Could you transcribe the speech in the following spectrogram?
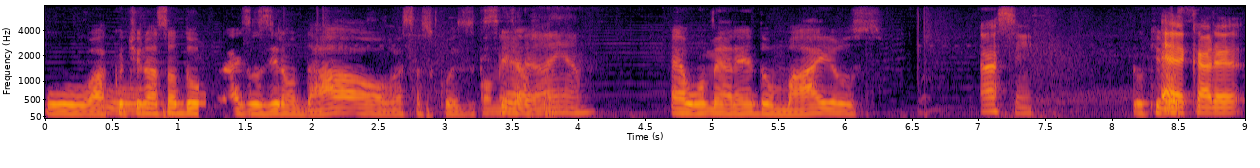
o, a O- continuação do Horizon Zero Dawn, essas coisas que vocês acharam. Homem-Aranha. É o Homem-Aranha do Miles. Ah, sim. O que É, você- cara.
